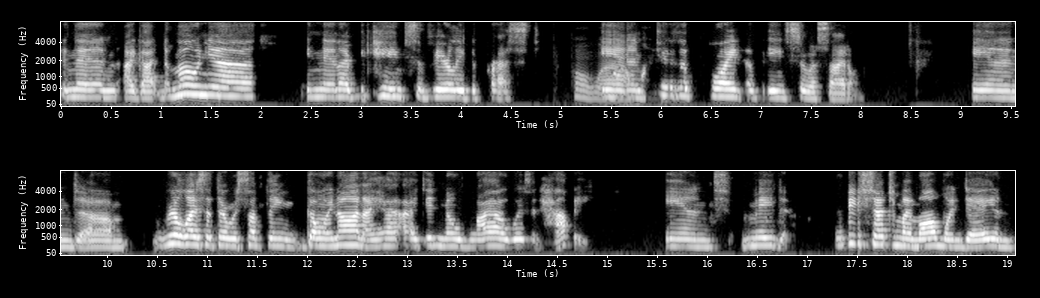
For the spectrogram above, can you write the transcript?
and then I got pneumonia, and then I became severely depressed. Oh wow! And to the point of being suicidal. And um, realized that there was something going on. I had I didn't know why I wasn't happy, and made reached out to my mom one day, and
